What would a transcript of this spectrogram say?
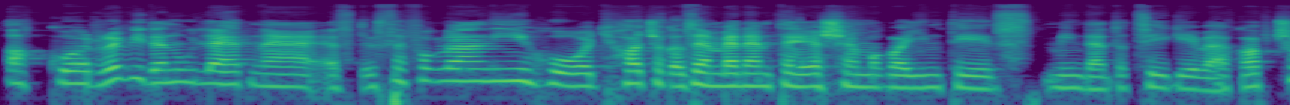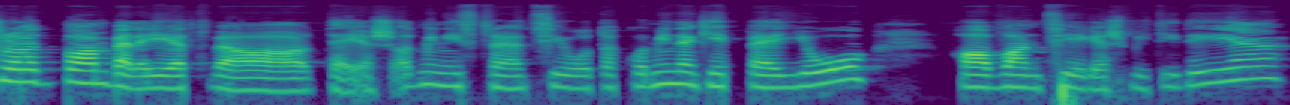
akkor röviden úgy lehetne ezt összefoglalni, hogy ha csak az ember nem teljesen maga intéz mindent a cégével kapcsolatban, beleértve a teljes adminisztrációt, akkor mindenképpen jó, ha van céges mit idéje,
